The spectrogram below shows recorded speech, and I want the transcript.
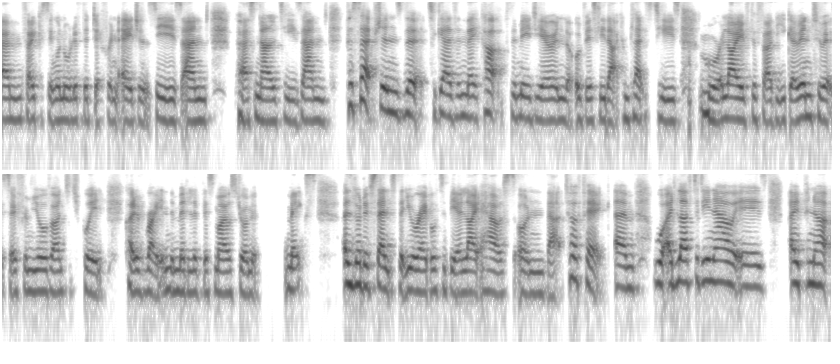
um, focusing on all of the different agencies and personalities and perceptions that together make up the media. And obviously that complexity is more alive the further you go into it. So from your vantage point, kind of right in the middle of this it makes a lot of sense that you're able to be a lighthouse on that topic. Um, what I'd love to do now is open up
